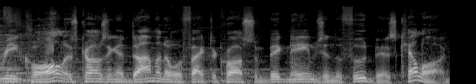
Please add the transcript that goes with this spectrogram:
recall is causing a domino effect across some big names in the food biz. Kellogg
